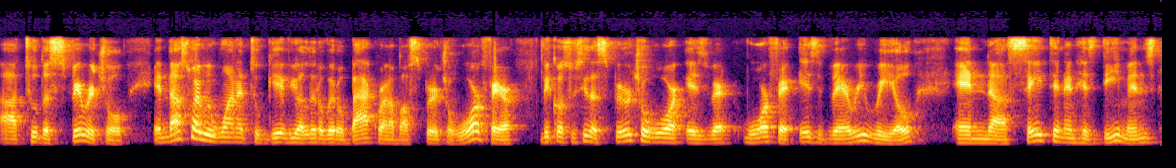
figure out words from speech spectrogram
uh, to the spiritual. And that's why we wanted to give you a little bit of background about spiritual warfare, because you see, the spiritual war is very, warfare is very real. And uh, Satan and his demons,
